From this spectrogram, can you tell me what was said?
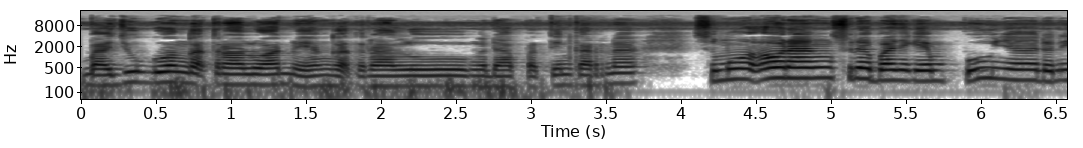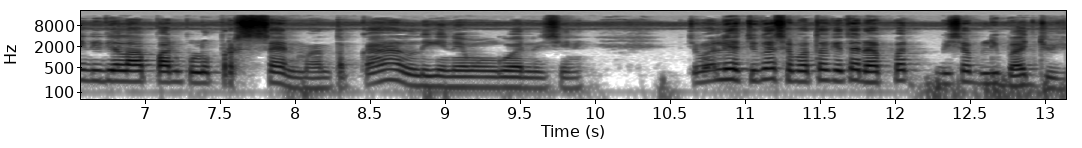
Baju gua nggak terlalu anu ya nggak terlalu ngedapetin karena semua orang sudah banyak yang punya dan ini dia 80% mantap kali ini emang gua di sini coba lihat juga siapa tahu kita dapat bisa beli baju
